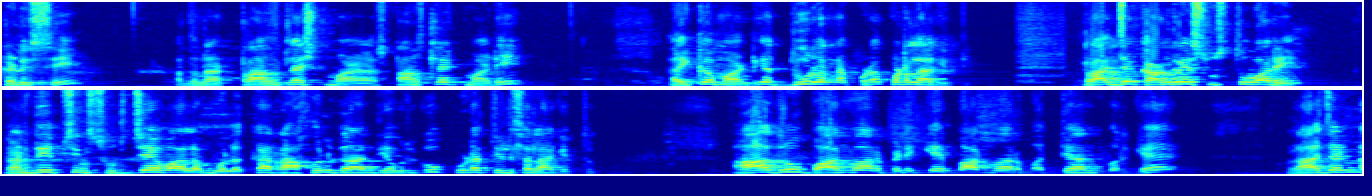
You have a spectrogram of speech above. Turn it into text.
ಕಳಿಸಿ, ಅದನ್ನು ಟ್ರಾನ್ಸ್ಲೇಟ್ ಮಾ, ಟ್ರಾನ್ಸ್ಲೇಟ್ ಮಾಡಿ ಹೈಕಮಾಂಡ್ಗೆ ದೂರನ್ನು ಕೂಡ ಕೊಡಲಾಗಿತ್ತು. ರಾಜ್ಯ ಕಾಂಗ್ರೆಸ್ ಉಸ್ತುವಾರಿ ರಣದೀಪ್ ಸಿಂಗ್ ಸುರ್ಜೇವಾಲ ಮೂಲಕ ರಾಹುಲ್ ಗಾಂಧಿ ಅವರಿಗೂ ಕೂಡ ತಿಳಿಸಲಾಗಿತ್ತು. ಆದರೂ ಭಾನುವಾರ ಬೆಳಿಗ್ಗೆ, ಭಾನುವಾರ ಮಧ್ಯಾಹ್ನದವರೆಗೆ ರಾಜಣ್ಣ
